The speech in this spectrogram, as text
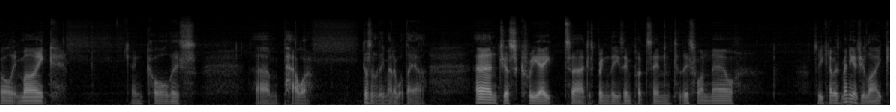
call it Mike, and call this um, Power. Doesn't really matter what they are. And just create, uh, just bring these inputs in to this one now. So you can have as many as you like.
